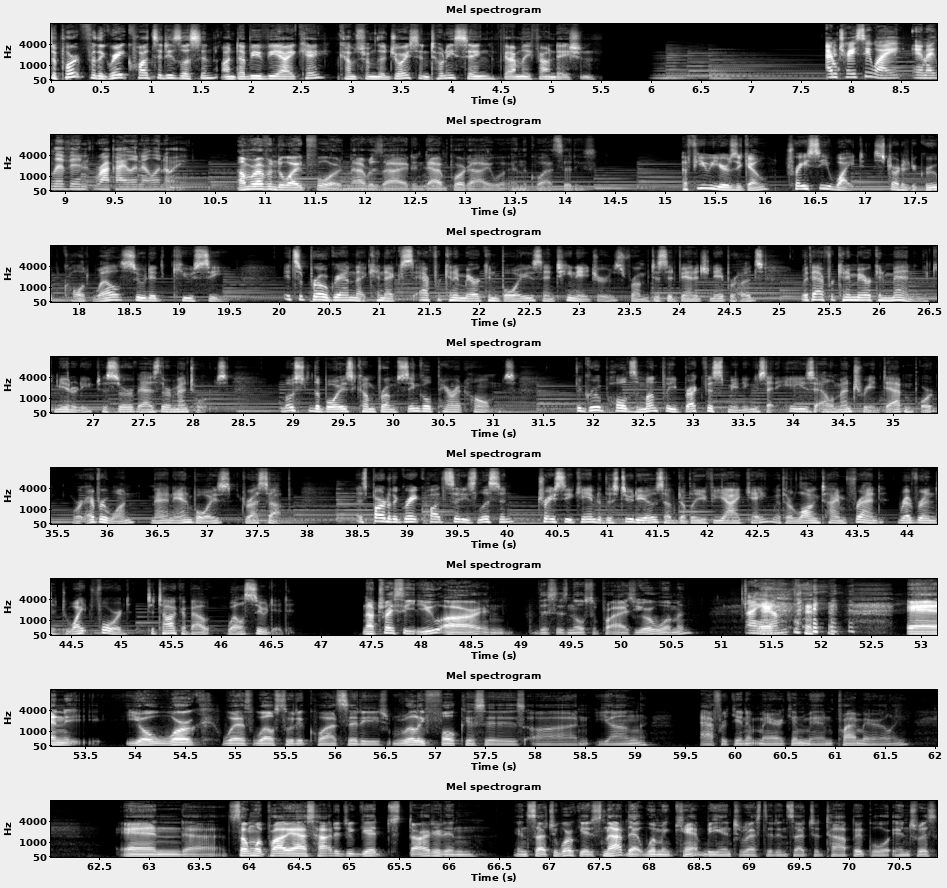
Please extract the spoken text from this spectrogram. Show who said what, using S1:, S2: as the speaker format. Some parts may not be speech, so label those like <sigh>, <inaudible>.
S1: Support for the Great Quad Cities Listen on WVIK comes from the Joyce and Tony Singh Family Foundation.
S2: I'm Tracy White, and I live in Rock Island, Illinois.
S3: I'm Reverend Dwight Ford, and I reside in Davenport, Iowa, and the Quad Cities.
S4: A few years ago, Tracy White started a group called Well Suited QC. It's a program that connects African American boys and teenagers from disadvantaged neighborhoods with African American men in the community to serve as their mentors. Most of the boys come from single parent homes. The group holds monthly breakfast meetings at Hayes Elementary in Davenport, where everyone, men and boys, dress up. As part of the Great Quad Cities Listen, Tracy came to the studios of WVIK with her longtime friend, Reverend Dwight Ford, to talk about Well Suited.
S3: Now, Tracy, you are, and this is no surprise, you're a woman.
S2: I am. <laughs>
S3: and your work with Well Suited Quad Cities really focuses on young African American men primarily. And uh, some would probably ask, how did you get started in, in such work? It's not that women can't be interested in such a topic or interest.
